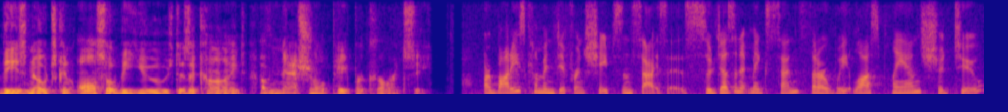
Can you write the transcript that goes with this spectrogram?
these notes can also be used as a kind of national paper currency. Our bodies come in different shapes and sizes, so doesn't it make sense that our weight loss plans should too?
